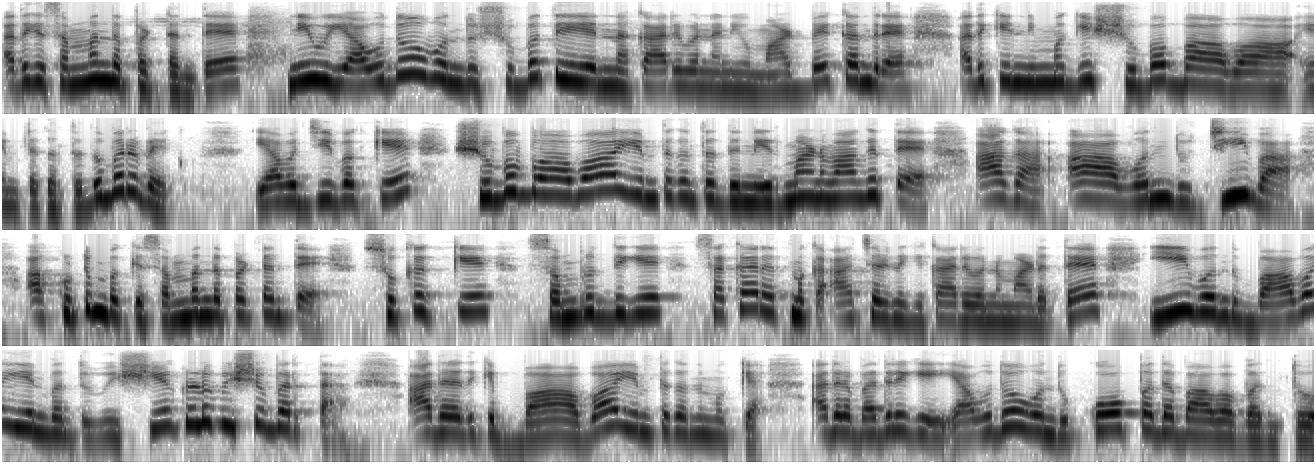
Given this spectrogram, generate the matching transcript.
ಅದಕ್ಕೆ ಸಂಬಂಧಪಟ್ಟಂತೆ ನೀವು ಯಾವುದೋ ಒಂದು ಶುಭತೆಯನ್ನು ಕಾರ್ಯವನ್ನು ನೀವು ಮಾಡಬೇಕಂದ್ರೆ ಅದಕ್ಕೆ ನಿಮಗೆ ಶುಭ ಭಾವ ಎಂಬತಕ್ಕಂಥದ್ದು ಬರಬೇಕು. ಯಾವ ಜೀವಕ್ಕೆ ಶುಭ ಭಾವ ಎಂಬತಕ್ಕಂಥದ್ದು ನಿರ್ಮಾಣವಾಗುತ್ತೆ, ಆಗ ಆ ಒಂದು ಜೀವ ಆ ಕುಟುಂಬಕ್ಕೆ ಸಂಬಂಧಪಟ್ಟಂತೆ ಸುಖಕ್ಕೆ, ಸಮೃದ್ಧಿಗೆ, ಸಕಾರಾತ್ಮಕ ಆಚರಣೆಗೆ ಕಾರ್ಯವನ್ನು ಮಾಡುತ್ತೆ. ಈ ಒಂದು ಭಾವ ಏನು ಬಂತು? ವಿಷಯಗಳು ವಿಷಯ ಬರ್ತಾ. ಆದರೆ ಅದಕ್ಕೆ ಭಾವ ಎಂಬತಕ್ಕಂಥ ಮುಖ್ಯ. ಅದರ ಬದಲಿಗೆ ಯಾವುದೋ ಒಂದು ಕೋಪದ ಭಾವ ಬಂತು,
